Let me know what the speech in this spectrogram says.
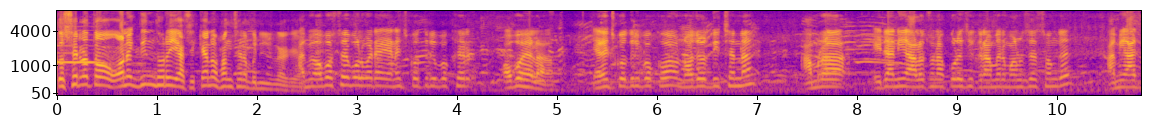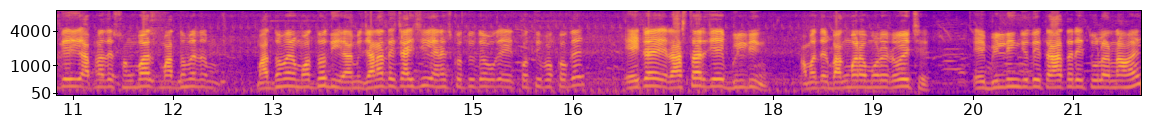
তো সেটা তো অনেক দিন ধরেই আছে কেন ভাঙছে না বিল্ডিংটাকে আমি অবশ্যই বলব এটা এনএচ কর্তৃপক্ষের অবহেলা। এনএচ কর্তৃপক্ষ নজর দিচ্ছেন না। আমরা এটা নিয়ে আলোচনা করেছি গ্রামের মানুষের সঙ্গে। আমি আজকেই আপনাদের সংবাদ মাধ্যমের মাধ্যমের মধ্য দিয়ে আমি জানাতে চাইছি এনএচ কর্তৃপক্ষ কর্তৃপক্ষকে এইটাই রাস্তার যে বিল্ডিং আমাদের বাগমারা মোড়ে রয়েছে এই বিল্ডিং যদি তাড়াতাড়ি তোলা না হয়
